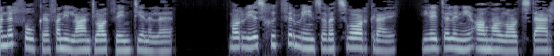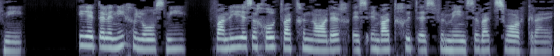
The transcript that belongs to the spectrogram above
ander volken van die land laat wen teen hulle. Maar hy is goed voor mensen wat zwaar kry, hy het hulle nie allemaal laat sterf nie. Hy het hulle nie geloos nie, van hy is een God wat genadig is en wat goed is voor mensen wat zwaar krijgen.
